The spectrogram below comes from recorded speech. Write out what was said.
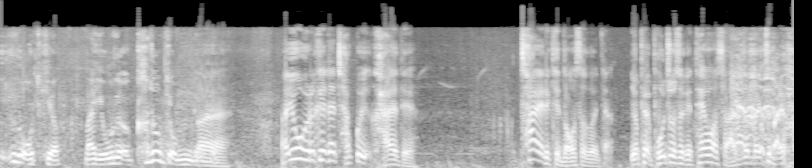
이거 어떻게요? 만약에 우리가 가져올 게 없는데 예. 아, 요거 이렇게 그냥 잡고 가야 돼요. 차에 이렇게 넣어서 그냥 옆에 보조석에 태워서 안전벨트 매고 옆에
